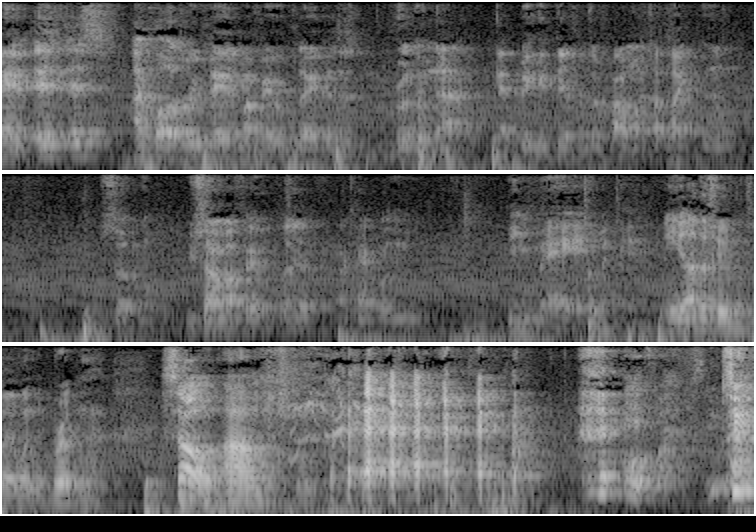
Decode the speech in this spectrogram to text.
and it's, it's I call three players my favorite player because it's really not that big a difference of how much I like them. So you sound my favorite player. I can't really be mad, man. and your other favorite player went to Brooklyn. So um, two,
